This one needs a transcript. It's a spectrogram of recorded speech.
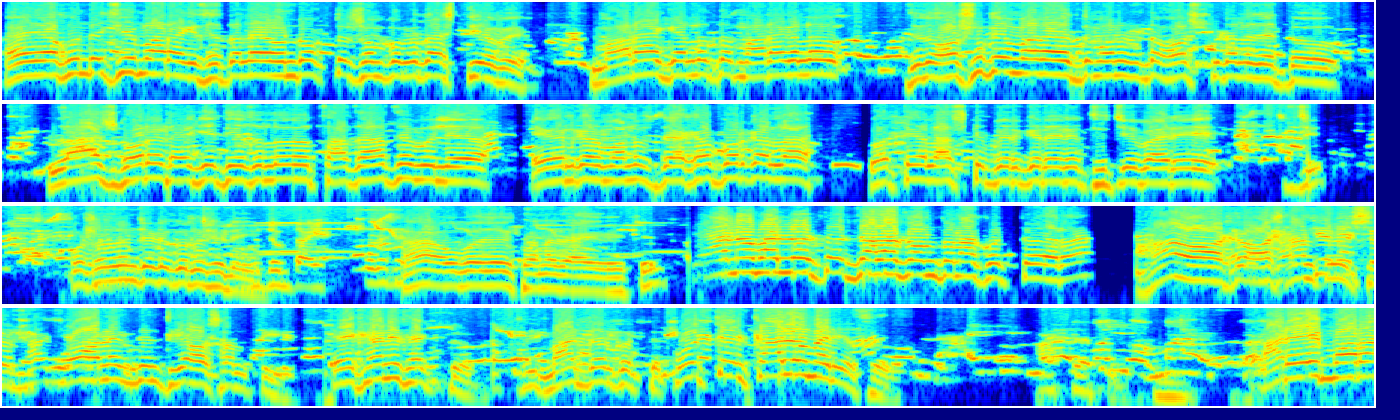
হ্যাঁ এখন দেখছি মারা গেছে তাহলে এখন রক্ত সম্পর্ক তো আসতে হবে। মারা গেল তো মারা গেল যদি অসুখে মারা যেত মানুষ একটা হসপিটালে যেত। লাশ ঘরে ঢেকে দিয়েছিল চাচা আছে বলে। এখানকার মানুষ দেখা পর লা- ঘর থেকে লাশকে বের করে এনে থুচে বাইরে প্রশাসন যেটা করে সেটাই। দায়ী। হ্যাঁ অভিযোগ থানা যায় হয়েছে। কেন মারলো? তো জ্বালা যন্ত্রণা করতো এরা। হ্যাঁ অশান্তি অনেকদিন থেকে অশান্তি। এখানে থাকতো। মারধর করতে। প্রত্যেক কালো মেরেছে। আর এই মরা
